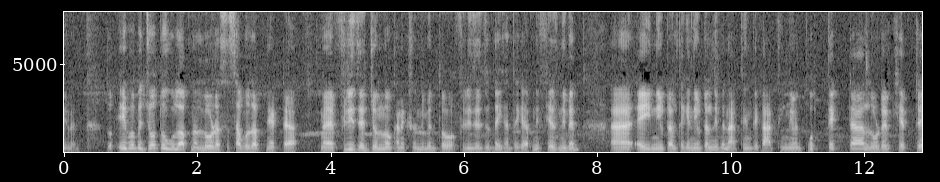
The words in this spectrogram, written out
নেবেন। তো এইভাবে যতগুলো আপনার লোড আছে সাপোজ আপনি একটা ফ্রিজের জন্য কানেকশন নেবেন, তো ফ্রিজের জন্য এখান থেকে আপনি ফেজ নেবেন। এই নিউট্রাল থেকে নিউট্রাল নেবেন, আর্থিং থেকে আর্থিং নেবেন। প্রত্যেকটা লোডের ক্ষেত্রে,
